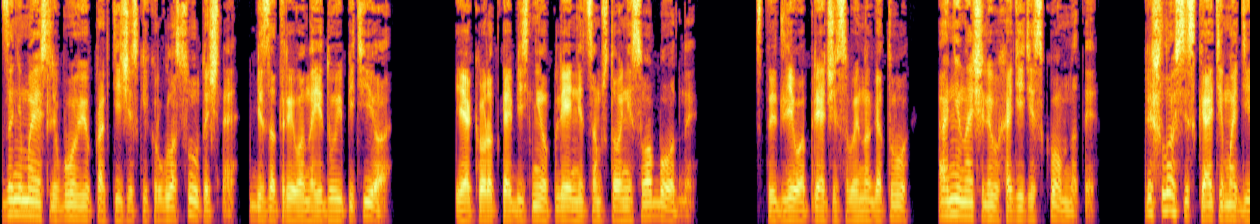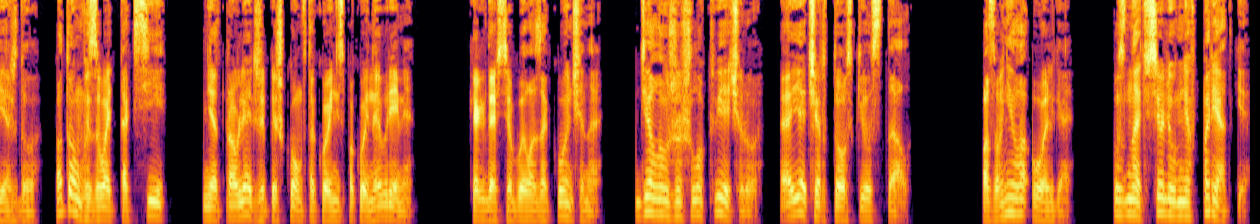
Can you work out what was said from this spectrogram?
занимаясь любовью практически круглосуточно, без отрыва на еду и питье. Я коротко объяснил пленницам, что они свободны. Стыдливо пряча свою наготу, они начали выходить из комнаты. Пришлось искать им одежду, потом вызывать такси, не отправлять же пешком в такое неспокойное время. Когда все было закончено, дело уже шло к вечеру, а я чертовски устал. Позвонила Ольга. Узнать, все ли у меня в порядке.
